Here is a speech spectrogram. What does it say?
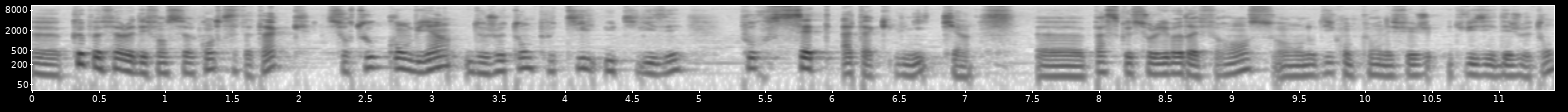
euh, que peut faire le défenseur contre cette attaque? Surtout combien de jetons peut-il utiliser pour cette attaque unique? Euh, parce que sur le livret de référence, on nous dit qu'on peut en effet utiliser des jetons,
